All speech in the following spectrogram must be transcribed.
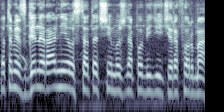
Natomiast generalnie, ostatecznie można powiedzieć, reforma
